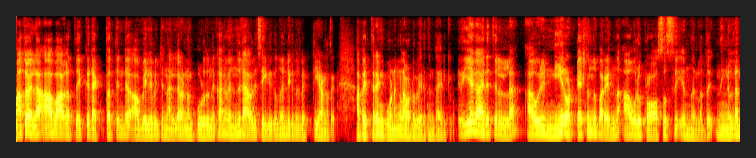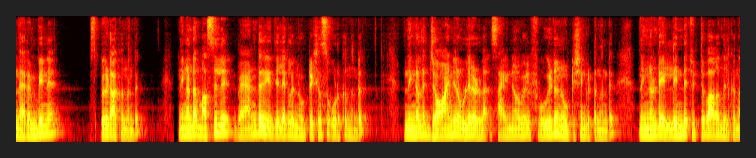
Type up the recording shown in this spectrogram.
മാത്രമല്ല ആ ഭാഗത്തേക്ക് രക്തത്തിന്റെ അവൈലബിലിറ്റി നല്ലവണ്ണം കൂടുന്നുണ്ട്. കാരണം എന്നും രാവിലെ ചെയ്തുകൊണ്ടിരിക്കുന്ന ഒരു വ്യക്തിയാണത്. അപ്പോൾ ഇത്രയും ഗുണങ്ങൾ അവിടെ വരുന്നുണ്ടായിരിക്കും. ചെറിയ കാര്യത്തിലുള്ള ആ ഒരു നീ റൊട്ടേഷൻ എന്ന് പറയുന്ന ആ ഒരു പ്രോസസ്സ് എന്നുള്ളത് നിങ്ങളുടെ നരമ്പിനെ സ്പീഡാക്കുന്നുണ്ട് നിങ്ങളുടെ മസിൽ വേണ്ട രീതിയിലേക്കുള്ള ന്യൂട്രീഷൻസ് കൊടുക്കുന്നുണ്ട്. നിങ്ങളുടെ ജോയിനുള്ളിലുള്ള സൈനോവിയൽ ഫ്ലൂയിഡ് ന്യൂട്രീഷൻ കിട്ടുന്നുണ്ട്. നിങ്ങളുടെ എല്ലിന്റെ ചുറ്റുഭാഗം നിൽക്കുന്ന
